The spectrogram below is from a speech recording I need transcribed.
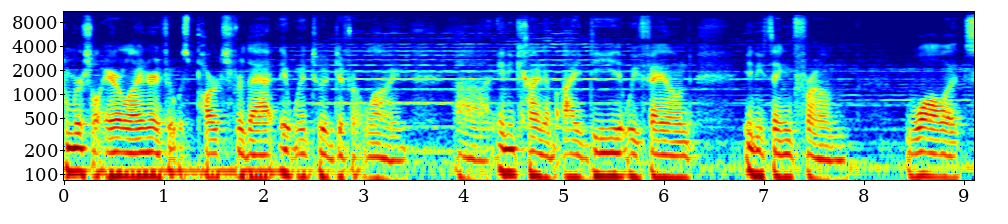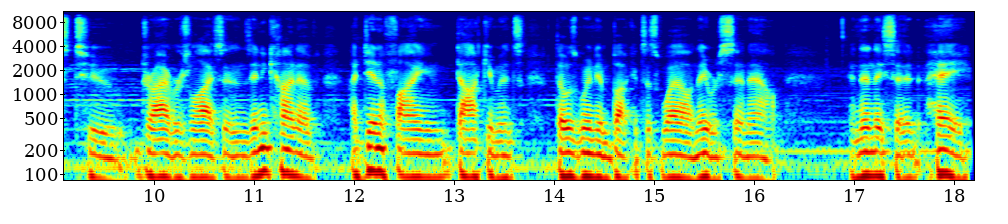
commercial airliner, if it was parts for that, it went to a different line. Uh, any kind of ID that we found, anything from wallets to driver's license, any kind of identifying documents, those went in buckets as well and they were sent out. And then they said, Hey,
